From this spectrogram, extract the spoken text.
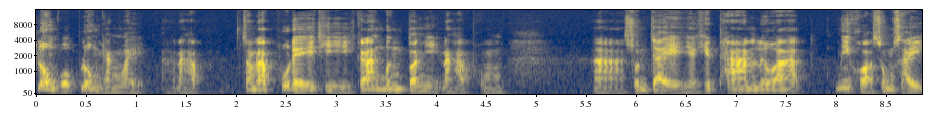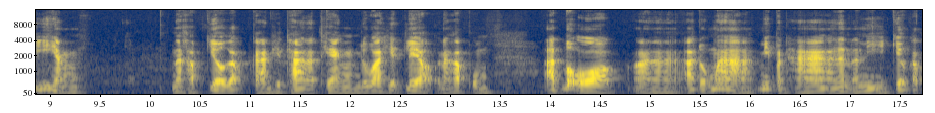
โรงอบโรงยังไว้นะครับสำหรับผู้ใดที่กำลังเบิ่งตอนนี้นะครับ ผมสนใจอยากเฮ็ดทานหรือว่ามีข้อสงสัยอีหยังนะครับ เกี่ยวกับการเฮ็ดทานแทงหรือว่าเฮ็ดแล้วนะครับ ผมอัดบ่ออกอัดออกมามีปัญหาอันนั้นอันนี้เกี่ยวกับ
